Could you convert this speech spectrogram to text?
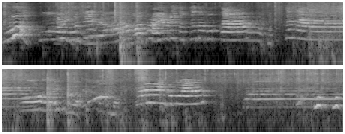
우와! 우와, 이거 뭐지? 뭐야? 아, 다이어리도 뜯어볼까? 짜잔! 와 이거 뭐야? 어머. 다이어리 이거 뭐야? 와! 이거 뭐야?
